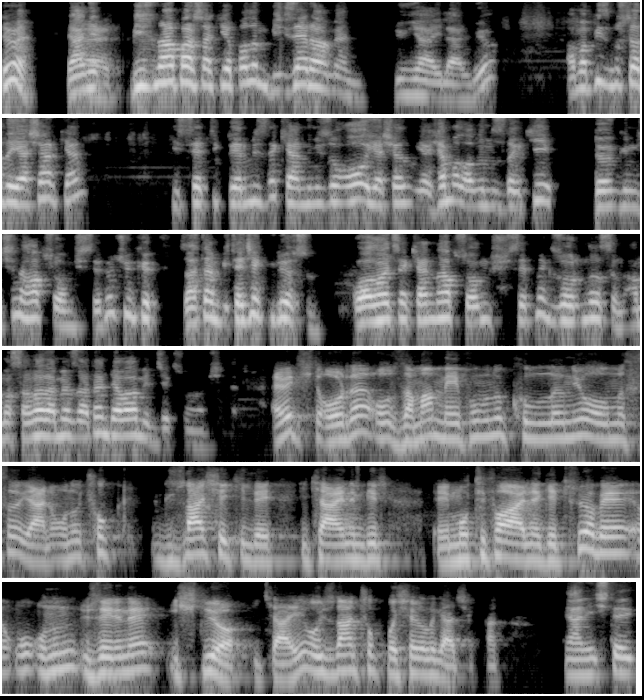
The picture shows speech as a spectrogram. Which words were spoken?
Değil mi? Yani evet. biz ne yaparsak yapalım bize rağmen dünya ilerliyor. Ama biz bu sırada yaşarken hissettiklerimizle kendimizi o yaşam, yaşam alanımızdaki döngünün içine hapsolmuş hissediyor. Çünkü zaten bitecek biliyorsun. O alan içinde kendini hapsolmuş hissetmek zorundasın. Ama sana rağmen zaten devam edecek sonra bir şeyler. Evet işte orada o zaman mefhumunu kullanıyor olması yani onu çok güzel şekilde hikayenin bir e, motifi haline getiriyor ve o, onun üzerine işliyor hikayeyi. O yüzden çok başarılı gerçekten. Yani işte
